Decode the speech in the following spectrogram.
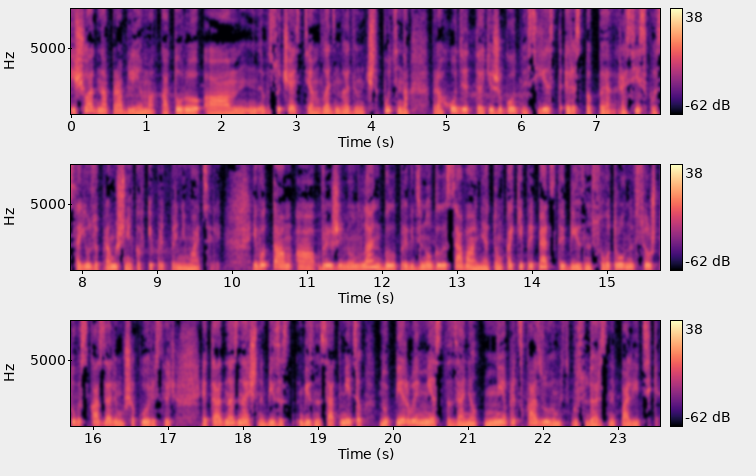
Еще одна проблема, которую а, с участием Владимира Владимировича Путина проходит ежегодный съезд РСПП, Российского союза промышленников и предпринимателей. И вот там в режиме онлайн было проведено голосование о том, какие препятствия бизнесу. Вот ровно все, что вы сказали, Мушек Лорисович, это однозначно бизнес, бизнес отметил, но первое место занял непредсказуемость государственной политики.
